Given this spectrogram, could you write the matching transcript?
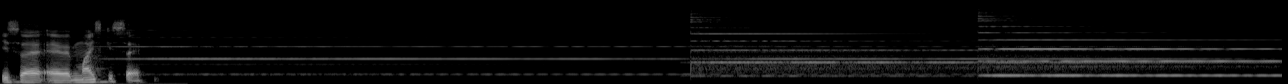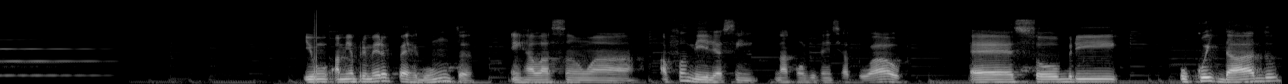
isso é, é mais que certo. E a minha primeira pergunta em relação à, à família, assim, na convivência atual, é sobre o cuidado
